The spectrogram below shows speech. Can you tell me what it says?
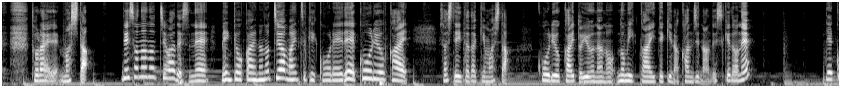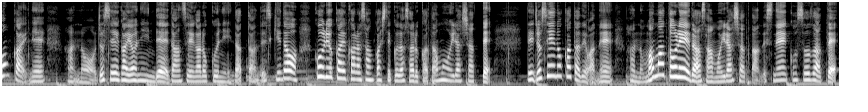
捉えました。でその後はですね勉強会の後は毎月恒例で交流会させていただきました。交流会という名の飲み会的な感じなんですけどね。で今回ねあの女性が4人で男性が6人だったんですけど交流会から参加してくださる方もいらっしゃって。で女性の方ではねあのママトレーダーさんもいらっしゃったんですね。子育て。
